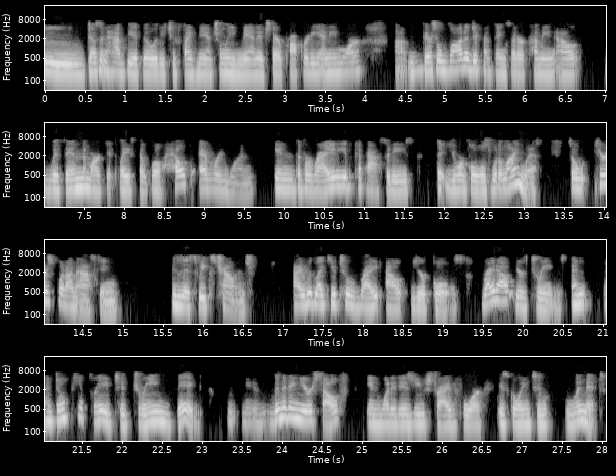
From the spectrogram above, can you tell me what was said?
who doesn't have the ability to financially manage their property anymore? Um, there's a lot of different things that are coming out within the marketplace that will help everyone in the variety of capacities that your goals would align with. So here's what I'm asking in this week's challenge. I would like you to write out your goals, write out your dreams and, and don't be afraid to dream big. Limiting yourself in what it is you strive for is going to limit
